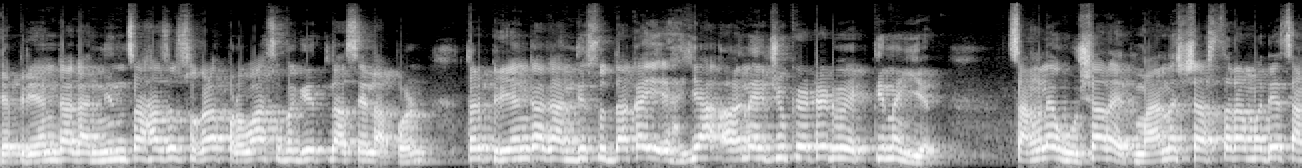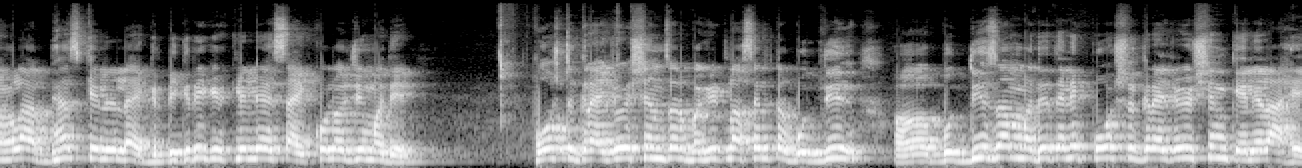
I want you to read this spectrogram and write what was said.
या प्रियंका गांधींचा हा जो सगळा प्रवास बघितला असेल आपण तर प्रियंका गांधी सुद्धा काही ह्या अनएज्युकेटेड व्यक्ती नाही आहेत चांगल्या हुशार आहेत मानसशास्त्रामध्ये चांगला अभ्यास केलेला आहे डिग्री घेतलेली आहे सायकोलॉजीमध्ये पोस्ट ग्रॅज्युएशन जर बघितलं असेल तर बुद्धी बुद्धिझममध्ये त्यांनी पोस्ट ग्रॅज्युएशन केलेलं आहे.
